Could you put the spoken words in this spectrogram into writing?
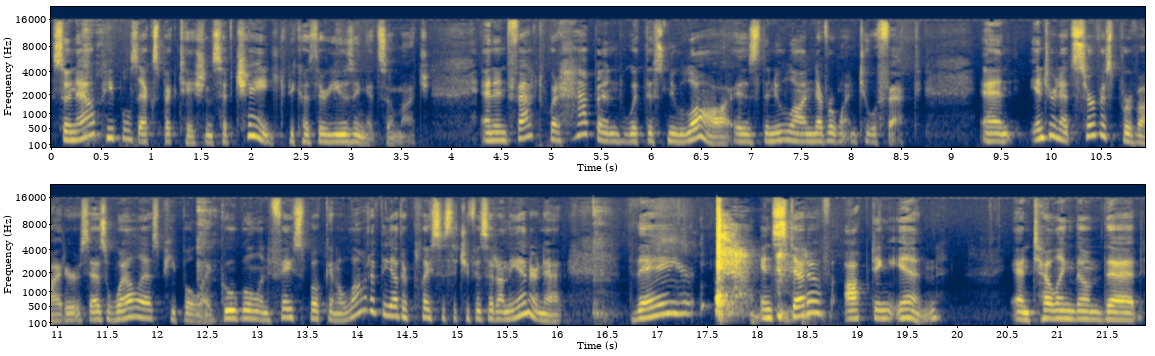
So now people's expectations have changed because they're using it so much. And in fact, what happened with this new law is the new law never went into effect. And internet service providers, as well as people like Google and Facebook and a lot of the other places that you visit on the internet, they, instead of opting in and telling them that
